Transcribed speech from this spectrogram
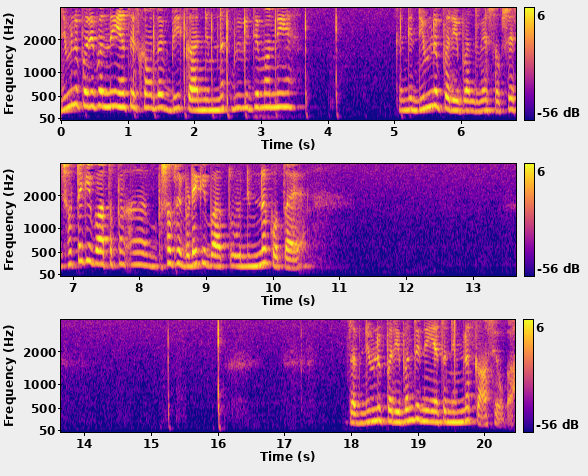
निम्न परिबंध नहीं है तो इसका मतलब बी का निम्नक भी विद्यमान नहीं है। क्योंकि निम्न परिबंध में सबसे छोटे की बात अपन सबसे बड़े की बात वो निम्नक होता है। जब निम्न परिबंध नहीं है तो निम्न कहाँ से होगा?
